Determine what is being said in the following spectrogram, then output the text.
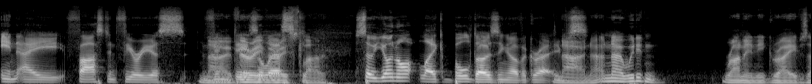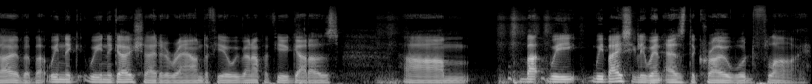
in a Fast and Furious No, Vin very Diesel very slow. So you're not like bulldozing over graves. No, no, no. We didn't run any graves over, but we neg- we negotiated around a few. We went up a few gutters, um, but we we basically went as the crow would fly.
